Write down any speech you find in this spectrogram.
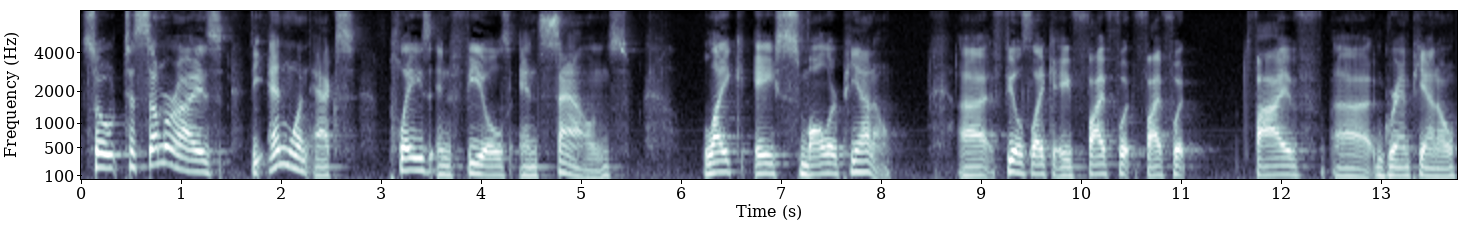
So to summarize, the N1X plays and feels and sounds like a smaller piano. Uh, it feels like a five foot, five foot five uh, grand piano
